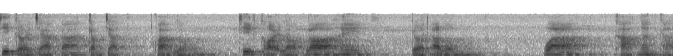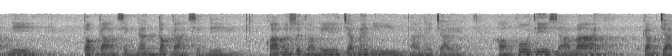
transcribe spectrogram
ที่เกิดจากการกำจัดความหลงที่คอยหลอกล่อให้เกิดอารมณ์ ว่าขาดนั่นขาดนี่ ต้องการสิ่งนั้นต้องการสิ่งนี้ ความรู้สึกเหล่านี้จะไม่มีอยู่ภายในใจ ของผู้ที่สามารถกำจัด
